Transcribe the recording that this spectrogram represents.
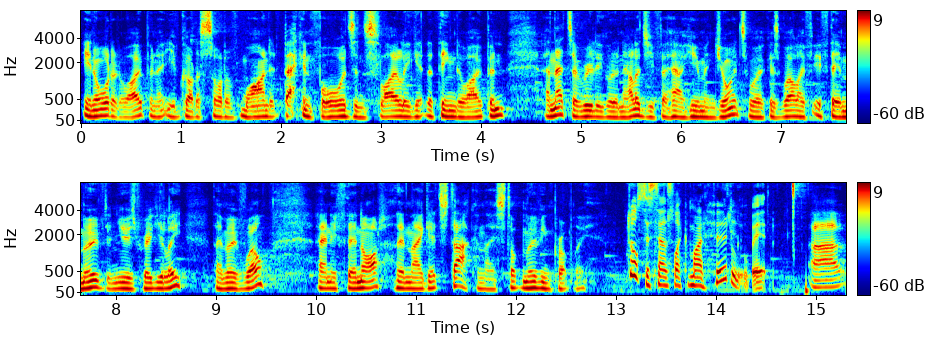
in order to open it, you've got to sort of wind it back and forwards and slowly get the thing to open. And that's a really good analogy for how human joints work as well. If, if they're moved and used regularly, they move well. And if they're not, then they get stuck and they stop moving properly. It also sounds like it might hurt a little bit. Uh,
